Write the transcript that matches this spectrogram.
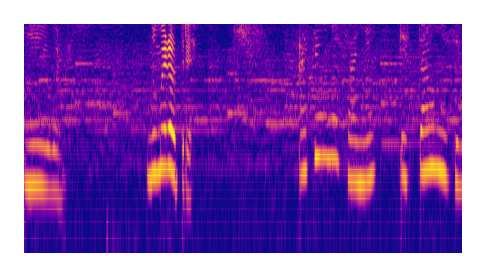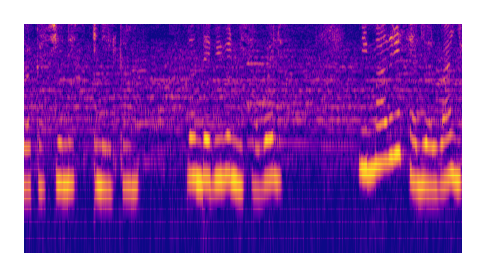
Y bueno, número 3. Hace unos años estábamos de vacaciones en el campo donde viven mis abuelos. Mi madre salió al baño,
